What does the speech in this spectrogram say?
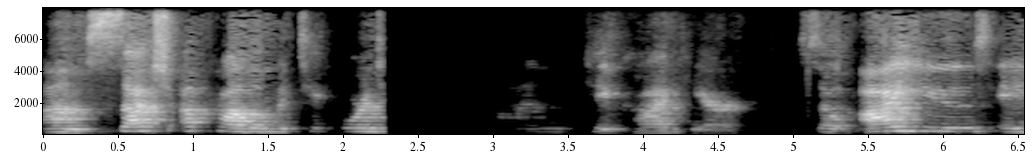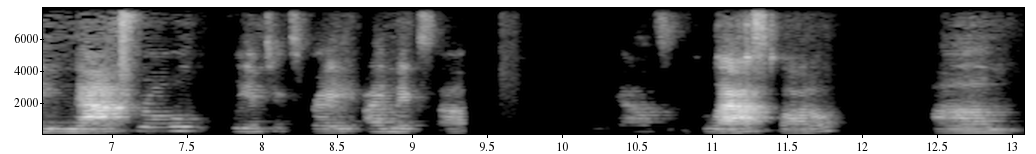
um, such a problem with tick-borne on Cape Cod here. So I use a natural flea and tick spray. I mix up eight ounce glass bottle, um,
